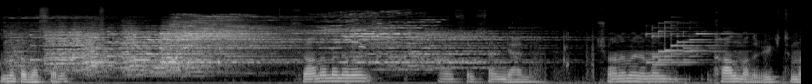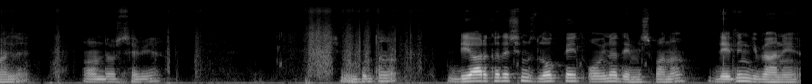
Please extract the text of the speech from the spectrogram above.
Bunu da basalım. Şu an hemen hemen Ha, 80 geldi. Şu an hemen hemen kalmadı büyük ihtimalle. 14 seviye. Şimdi burada bir arkadaşımız Lockbait oyna demiş bana. Dediğim gibi hani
